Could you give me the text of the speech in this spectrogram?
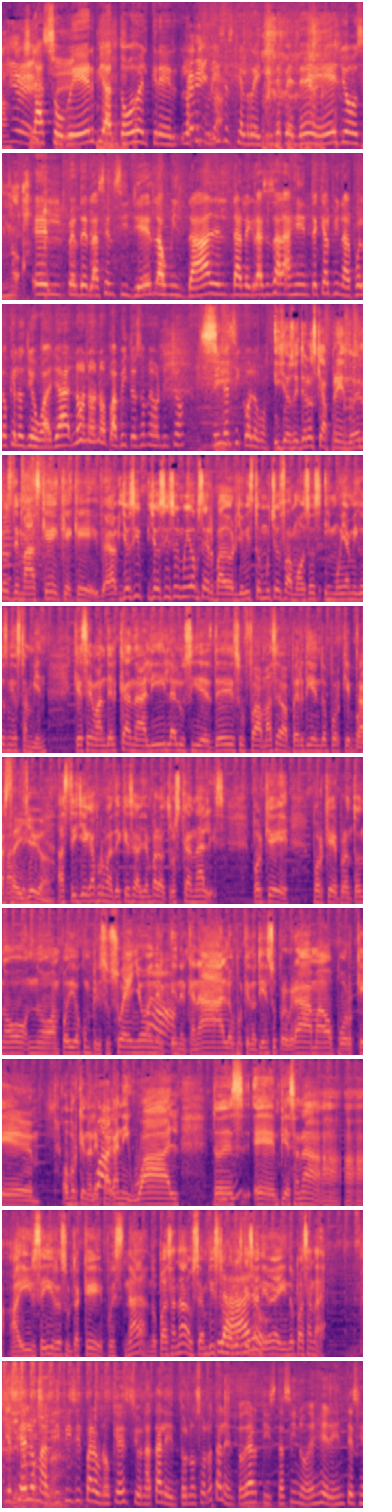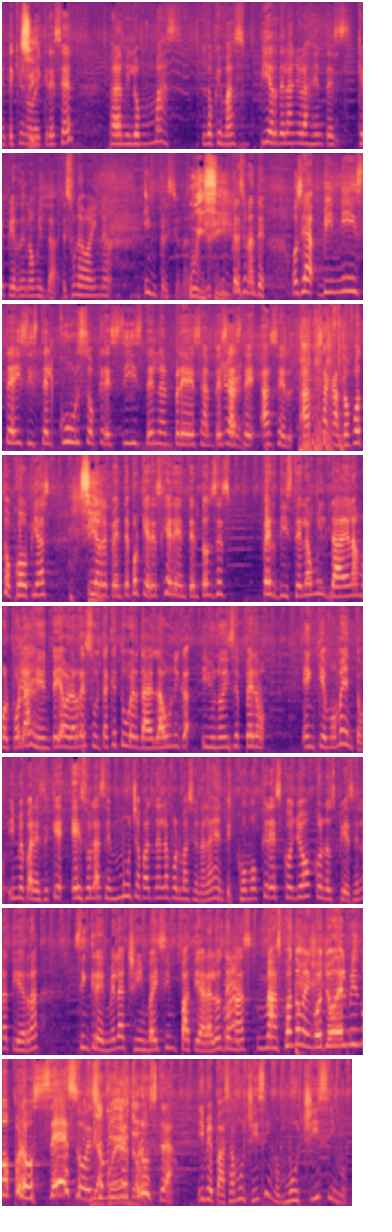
soberbia. la Sí. soberbia, todo el creer, lo que tú dices, que el rating depende de ellos, No. el perder la sencillez, la humildad, el darle gracias a la gente que al final fue lo que los llevó allá. No, no, no, papito, eso mejor dicho, Sí. necesitan psicólogo. Y yo soy de los que aprendo de los demás que, que, que- ah, yo sí, yo sí soy muy observador. Yo he visto muchos famosos y muy amigos míos también que se van del canal y la lucidez de su fama se va perdiendo porque por Hasta ahí de- llega. Hasta ahí llega por más de que se vayan para otros canales. Porque, porque de pronto no, no han podido cumplir su sueño en, el, en el canal, o porque no tienen su programa, o porque, o porque no le pagan igual. Entonces eh, empiezan a, a- a- a irse y resulta que, pues nada, no pasa nada. Ustedes han visto varios que se han Claro. ido de ahí y no pasa nada. Y es Sí, que no lo más nada. difícil para uno que gestiona talento, no solo talento de artistas, sino de gerentes, gente que uno Sí. ve crecer, para mí lo más, lo que más pierde el año la gente es que pierden la humildad. Es una vaina impresionante. Uy, es sí. Impresionante. O sea, viniste, hiciste el curso, creciste en la empresa, empezaste a hacer, a- sacando fotocopias Sí. y de repente porque eres gerente, entonces perdiste la humildad, el amor por la gente y ahora resulta que tu verdad es la única y uno dice, pero ¿En qué momento? Y me parece que eso le hace mucha falta en la formación a la gente. ¿Cómo crezco yo con los pies en la tierra sin creerme la chimba y sin patear a los demás? Más cuando vengo yo del mismo proceso. Eso a mí me frustra. Y me pasa muchísimo, muchísimo.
